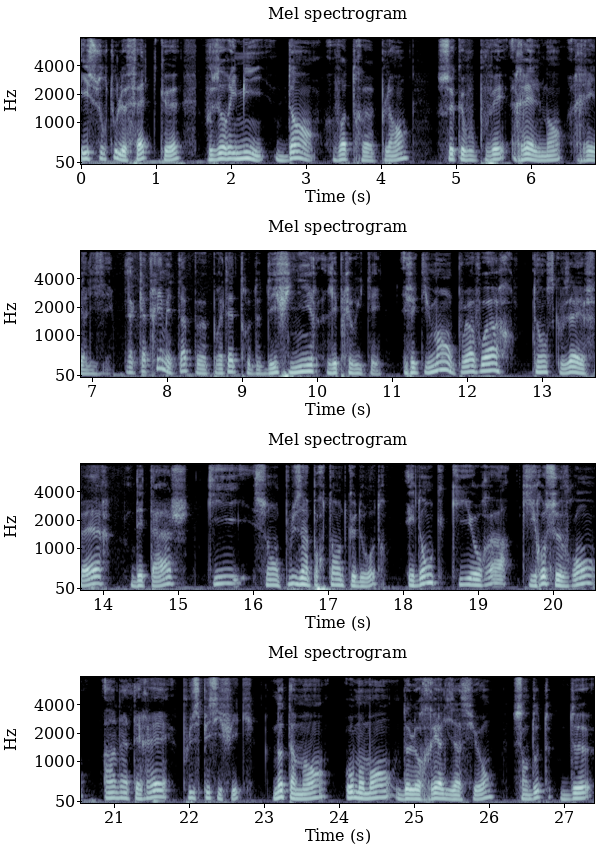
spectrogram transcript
et surtout le fait que vous aurez mis dans votre plan ce que vous pouvez réellement réaliser. La quatrième étape pourrait être de définir les priorités. Effectivement, vous pouvez avoir dans ce que vous allez faire des tâches qui sont plus importantes que d'autres et donc qui, aura, qui recevront un intérêt plus spécifique, notamment au moment de leur réalisation, sans doute de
